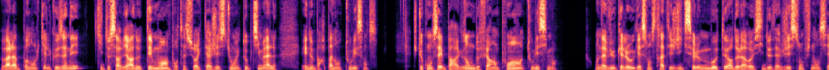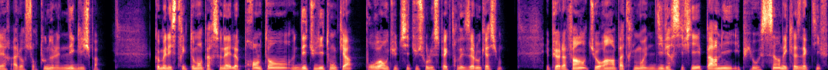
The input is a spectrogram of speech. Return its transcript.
valable pendant quelques années qui te servira de témoin pour t'assurer que ta gestion est optimale et ne part pas dans tous les sens. Je te conseille par exemple de faire un point tous les six mois. On a vu que l'allocation stratégique, c'est le moteur de la réussite de ta gestion financière, alors surtout ne la néglige pas. Comme elle est strictement personnelle, prends le temps d'étudier ton cas pour voir où tu te situes sur le spectre des allocations. Et puis à la fin, tu auras un patrimoine diversifié parmi et puis au sein des classes d'actifs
